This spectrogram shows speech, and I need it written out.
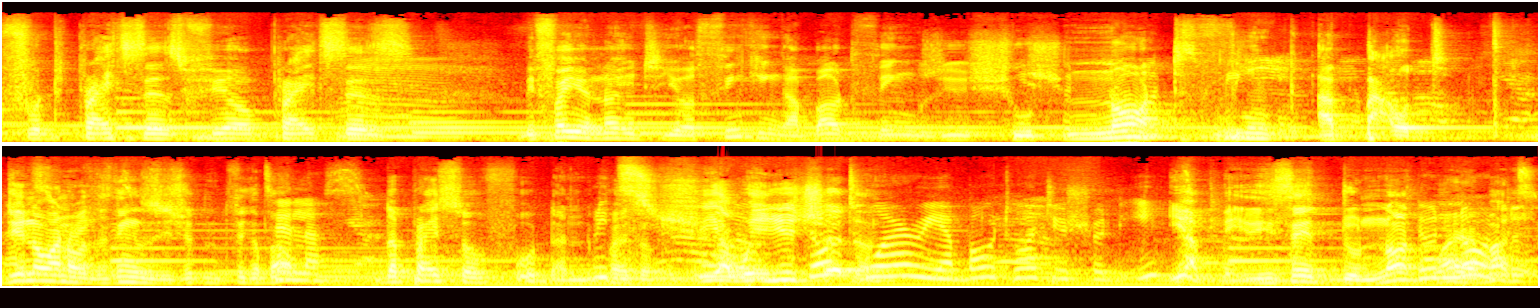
food prices fuel prices before you know it you're thinking about things you should, should not not think think about do you know one of the things you shouldn't think about Tell us. the price of food and the It's price of true. yeah well you Don't worry about what you should eat. yeah, but he said, do not Do worry not. about it.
